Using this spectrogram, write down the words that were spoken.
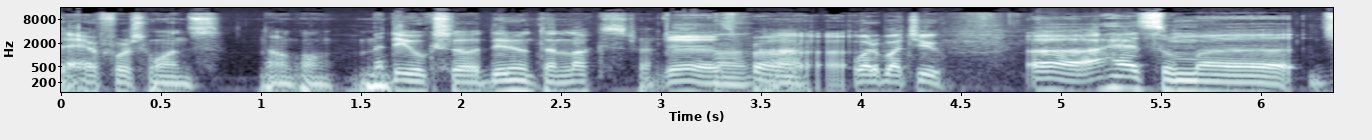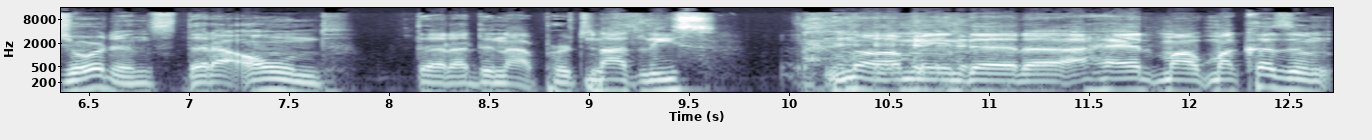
Air Force Ones någon gång. Men det är också, det är runt en lax tror jag. Yeah, it's probably. What about you? Uh, I had some uh, Jordans that I owned that I did not purchase. Not lease. no, I mean that uh, I had my my cousin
